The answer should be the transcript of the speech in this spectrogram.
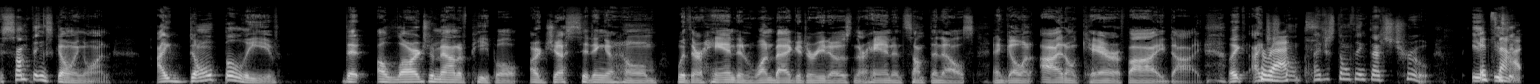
something's going on. I don't believe that a large amount of people are just sitting at home with their hand in one bag of Doritos and their hand in something else and going, I don't care if I die. Like I just don't I just don't think that's true. I- It's is not.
